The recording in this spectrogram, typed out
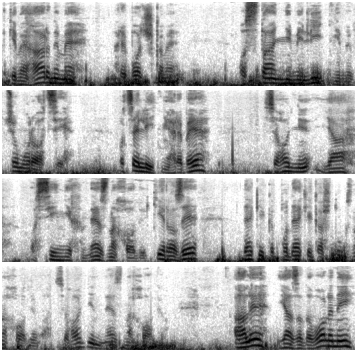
такими гарними грибочками, останніми літніми в цьому році. Оце літні гриби. Сьогодні я осінніх не знаходив. Ті рази декілька, по декілька штук знаходив, а сьогодні не знаходив. Але я задоволений,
